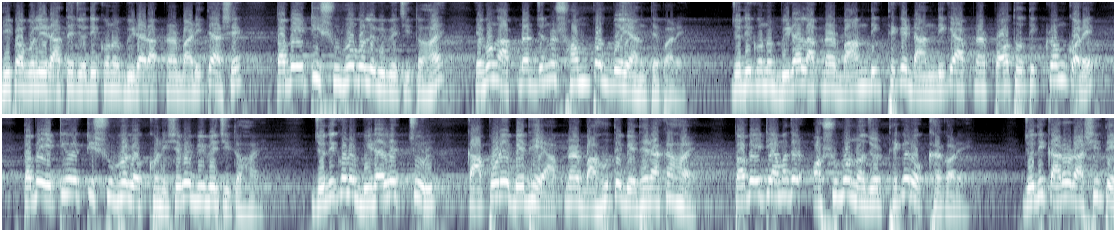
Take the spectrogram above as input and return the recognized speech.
দীপাবলি রাতে যদি কোনো বিড়াল আপনার বাড়িতে আসে, তবে এটি শুভ বলে বিবেচিত হয় এবং আপনার জন্য সম্পদ বয়ে আনতে পারে। যদি কোনো বিড়াল আপনার বাম দিক থেকে ডান দিকে আপনার পথ অতিক্রম করে, তবে এটিও একটি শুভ লক্ষণ হিসেবে বিবেচিত হয়। যদি কোনো বিড়ালের চুল কাপড়ে বেঁধে আপনার বাহুতে বেঁধে রাখা হয়, তবে এটি আমাদের অশুভ নজর থেকে রক্ষা করে। যদি কারও রাশিতে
